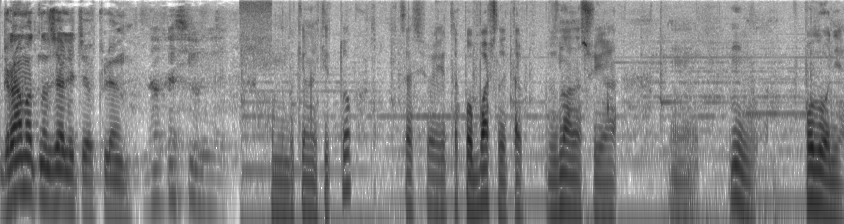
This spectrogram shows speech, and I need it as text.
Грамотно взяли тебя в плен. Да, красиво. Вони викинули тік-ток, це все. І так побачили, так знали, що я ну, в полоні.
